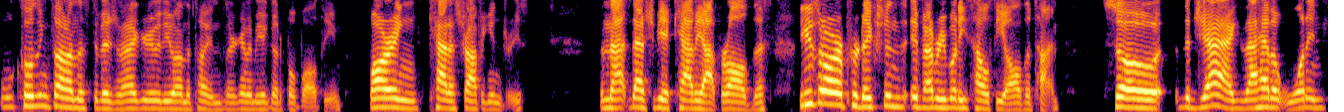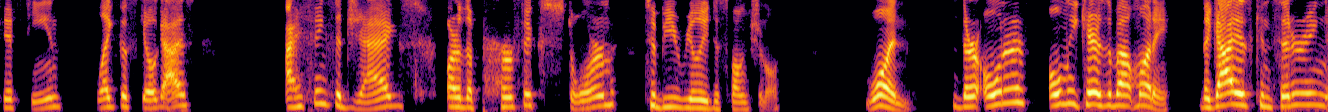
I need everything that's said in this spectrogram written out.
well, closing thought on this division. I agree with you on the Titans. They're going to be a good football team, barring catastrophic injuries. And that, that should be a caveat for all of this. These are our predictions if everybody's healthy all the time. So the Jags, I have it 1 in 15, like the skill guys. I think the Jags are the perfect storm to be really dysfunctional. One, their owner only cares about money. The guy is considering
